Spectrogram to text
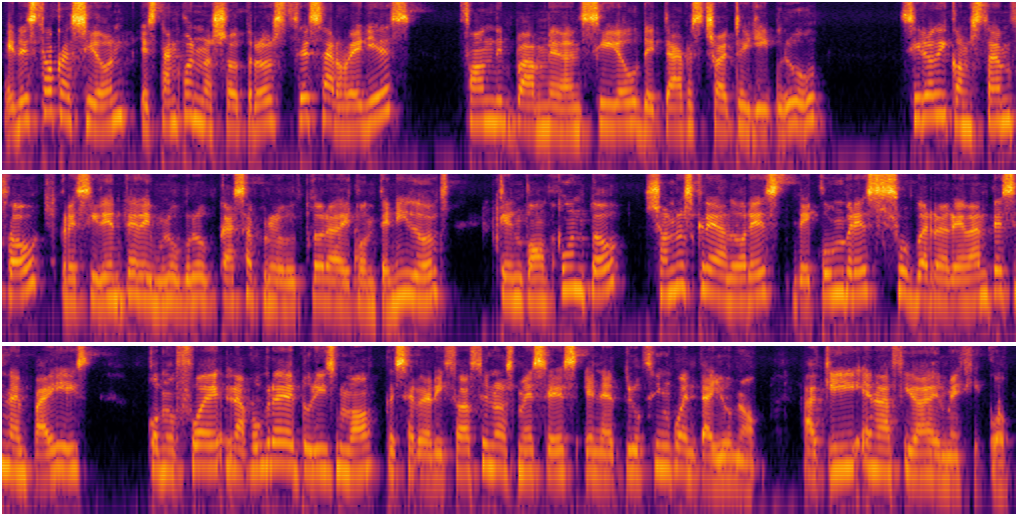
En esta ocasión están con nosotros César Reyes, Founding Partner and CEO de Tag Strategy Group, Ciro Di Constanzo, presidente de Blue Group, casa productora de contenidos, que en conjunto son los creadores de cumbres súper relevantes en el país, como fue la cumbre de turismo que se realizó hace unos meses en el Club 51, aquí en la Ciudad de México,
